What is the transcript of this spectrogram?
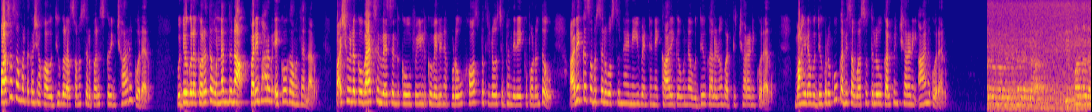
పశు సంవర్ధక శాఖ ఉద్యోగుల సమస్యలు పరిష్కరించాలని కోరారు. ఉద్యోగుల కొరత ఉన్నందున పరిభారం ఎక్కువగా ఉందన్నారు. పశువులకు వ్యాక్సిన్ వేసేందుకు ఫీల్డ్కు వెళ్ళినప్పుడు ఆసుపత్రిలో సిబ్బంది లేకపోవడంతో అనేక సమస్యలు వస్తున్నాయని వెంటనే ఖాళీగా ఉన్న ఉద్యోగాలను వర్తించాలని కోరారు. మహిళా ఉద్యోగులకు కనీస వసతులు కల్పించాలని ఆయన కోరారు. ఇబ్బందులు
